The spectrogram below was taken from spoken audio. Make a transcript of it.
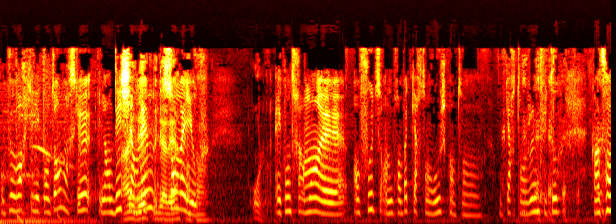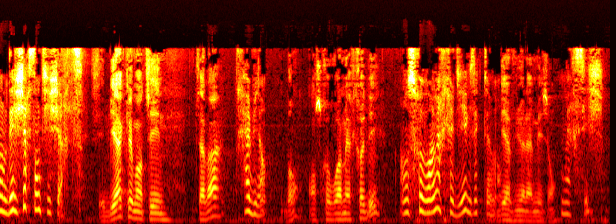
On peut voir qu'il est content parce qu'il en déchire Ah, est- même son maillot. Oh. Et contrairement euh, en foot, on ne prend pas de carton rouge quand on... ou carton jaune plutôt, quand on déchire son t-shirt. C'est bien, Clémentine. Ça va? Très bien. Bon, on se revoit mercredi? On se revoit mercredi, exactement. Bienvenue à la maison. Merci.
